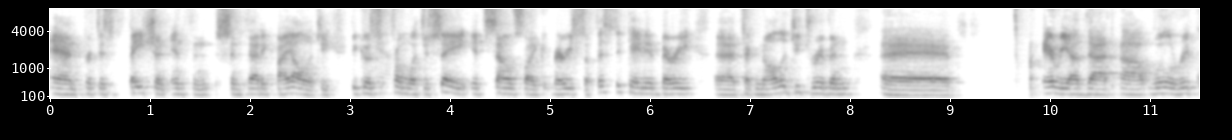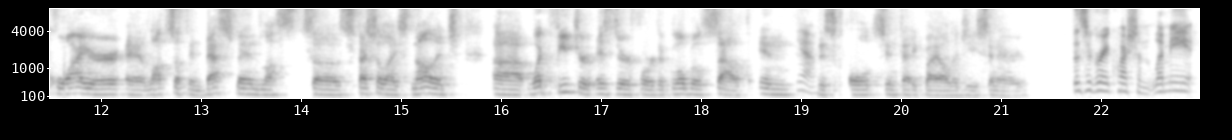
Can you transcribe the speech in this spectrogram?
and participation in th- synthetic biology? Because yeah. from what you say, it sounds like very sophisticated, very uh, technology driven uh, area that uh, will require uh, lots of investment, lots of specialized knowledge. Uh, what future is there for the global south in yeah. this whole synthetic biology scenario? That's a great question. Let me,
